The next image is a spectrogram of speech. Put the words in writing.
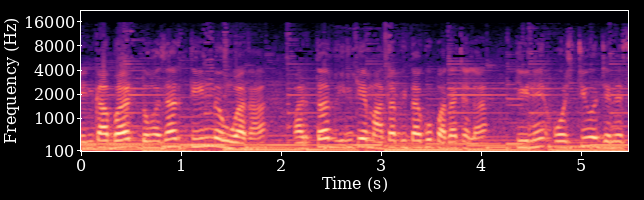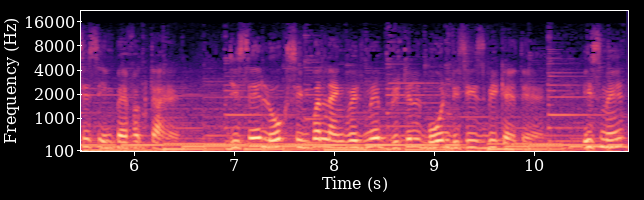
इनका बर्थ 2003 में हुआ था और तब इनके माता पिता को पता चला कि इन्हें ऑस्टियोजेनेसिस इम्पेफेक्टा है, जिसे लोग सिंपल लैंग्वेज में ब्रिटल बोन डिसीज भी कहते हैं। इसमें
